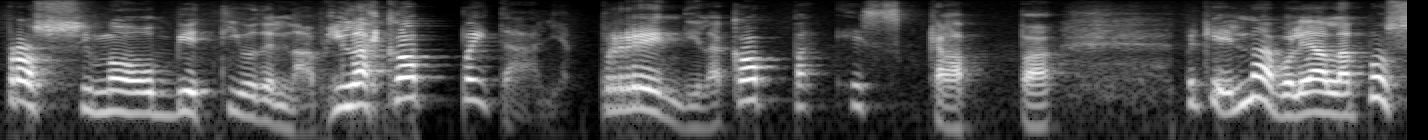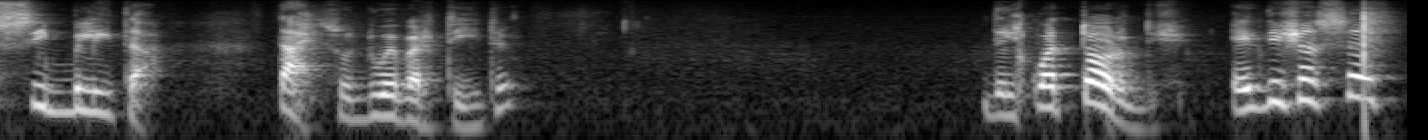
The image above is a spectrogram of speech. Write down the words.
prossimo obiettivo del Napoli, la Coppa Italia. Prendi la Coppa e scappa, perché il Napoli ha la possibilità, dai, su due partite, del 14 e il 17,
